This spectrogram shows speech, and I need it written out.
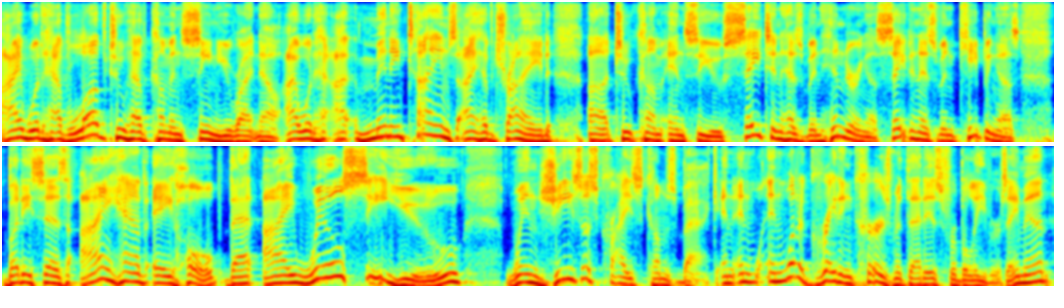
I would have loved to have come and seen you right now. I would ha- I, many times I have tried uh, to come and see you. Satan has been hindering us. Satan has been keeping us. But he says, I have a hope that I will see you when Jesus Christ comes back. And and and what a great encouragement that is for believers. Amen.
